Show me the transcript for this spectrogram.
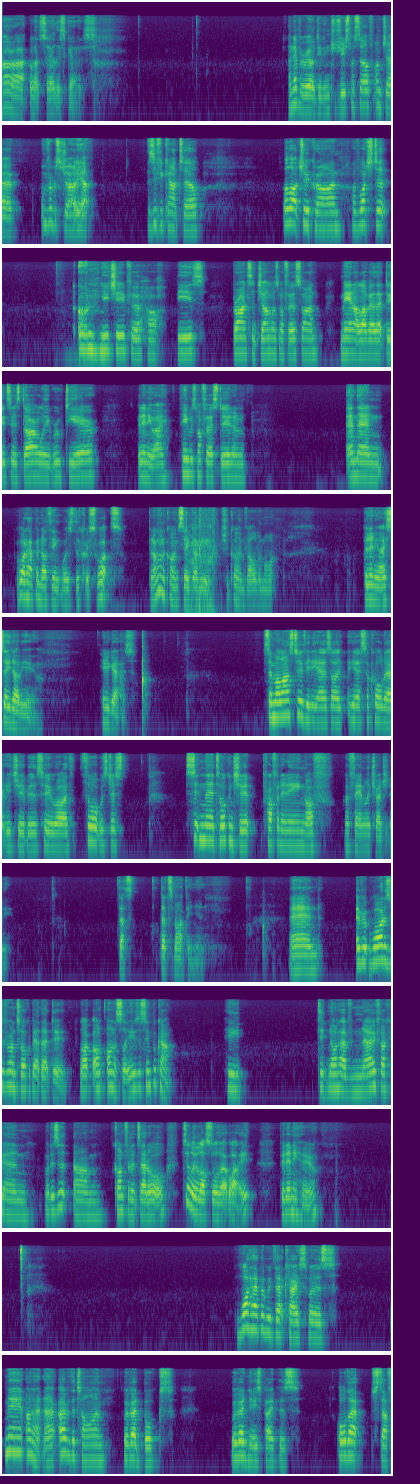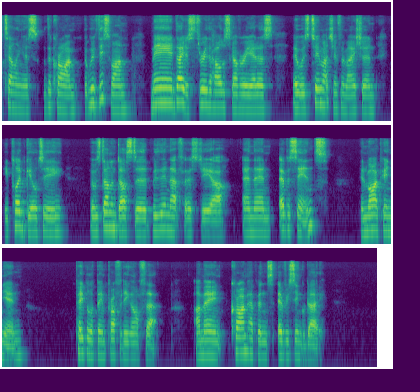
All right, let's see how this goes. I never really did introduce myself. I'm Joe. I'm from Australia. As if you can't tell. I like true crime. I've watched it on YouTube for oh, years. Brian St. John was my first one. Man, I love how that dude says Darlie Routier. But anyway, he was my first dude and and then what happened, I think, was the Chris Watts. But I'm going to call him CW. I should call him Voldemort. But anyway, CW. Here he goes. So my last two videos, I yes, I called out YouTubers who I thought was just sitting there talking shit, profiting off a family tragedy. That's that's my opinion. And every, why does everyone talk about that dude? Like, on, honestly, he's a simple cunt. He did not have no fucking, what is it? Um, confidence at all till he lost all that weight. But anywho, what happened with that case was, man, I don't know. Over the time, we've had books, We've had newspapers, all that stuff telling us the crime. But with this one, man, they just threw the whole discovery at us. It was too much information. He pled guilty. It was done and dusted within that first year. And then ever since, in my opinion, people have been profiting off that. I mean, crime happens every single day.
